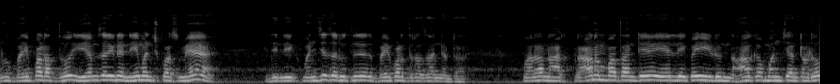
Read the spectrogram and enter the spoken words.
నువ్వు భయపడద్దు ఏం జరిగినా నీ మంచి కోసమే. ఇది నీకు మంచి జరుగుతుంది భయపడద్దు రజా అని అంట వరా నాకు ప్రాణం పోతా అంటే ఏళ్ళు దిగిపోయి ఈడు నాకు మంచి అంటాడు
